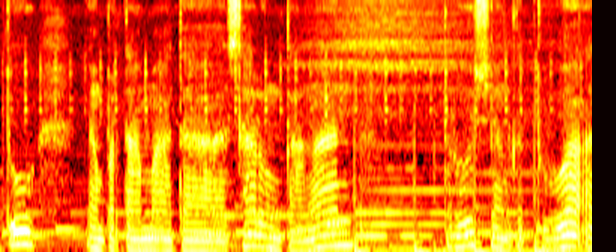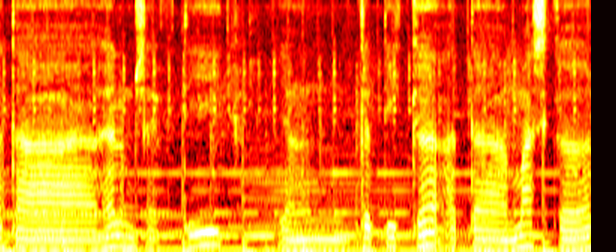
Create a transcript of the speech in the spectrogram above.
itu yang pertama ada sarung tangan terus yang kedua ada helm safety yang ketiga ada masker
